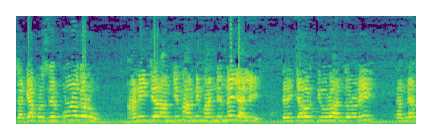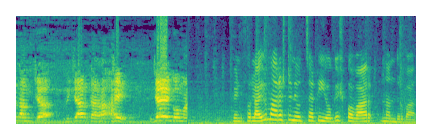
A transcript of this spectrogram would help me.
सगळ्या प्रोसिजर पूर्ण करू. आणि जर आमची मागणी मान्य नाही झाली तर याच्यावर तीव्र आंदोलनही करण्यास आमच्या विचारधारा आहे. जय गोमा ट्वेंटी फोर लाईव्ह महाराष्ट्र न्यूजसाठी योगेश पवार नंदुरबार.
